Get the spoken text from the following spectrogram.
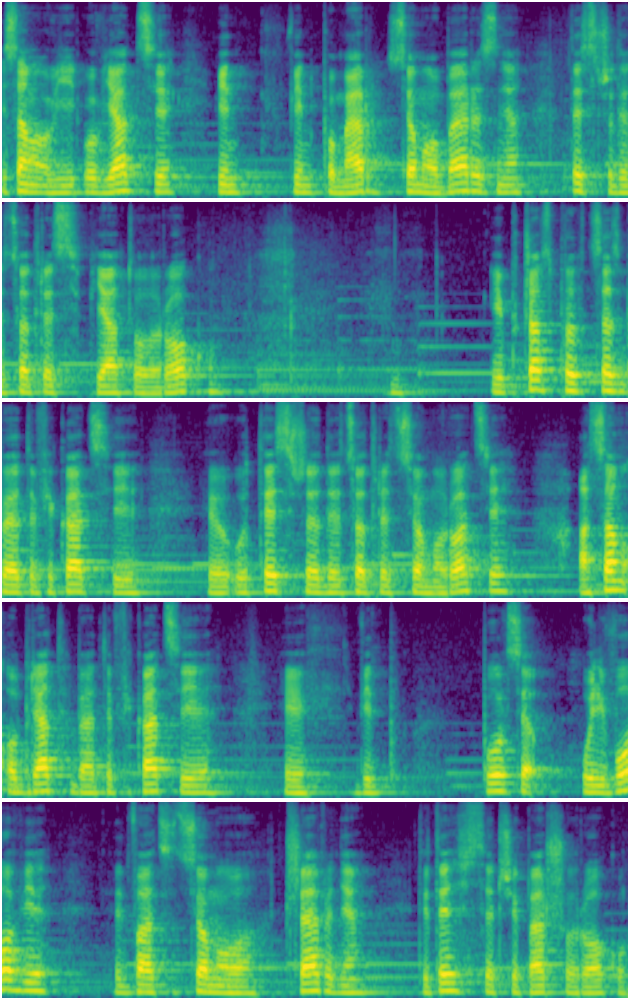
І саме у В'ятці він, він помер 7 березня 1935 року. І почався процес беатифікації е, у 1937 році, а сам обряд беатифікації відбувся у Львові 27 червня 2001 року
